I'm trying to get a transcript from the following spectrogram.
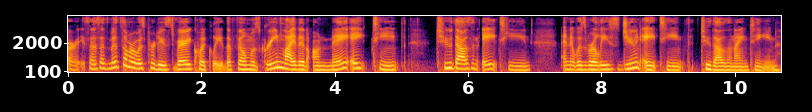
All right. So it says Midsummer was produced very quickly. The film was green lighted on May 18th, 2018, and it was released June 18th, 2019.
